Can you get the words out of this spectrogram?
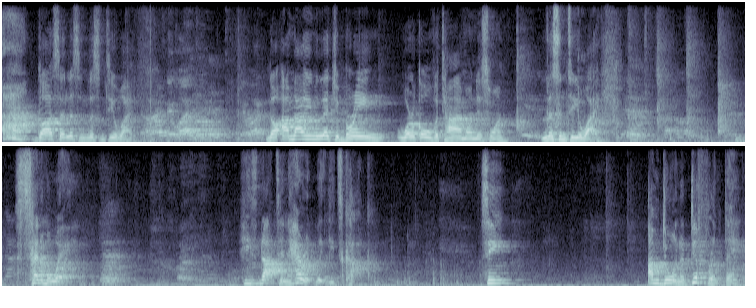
Ah, God said, listen, listen to your wife. No, I'm not even let you bring work overtime on this one. Listen to your wife. Send him away. He's not to inherit with Yitzchak. See, I'm doing a different thing.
